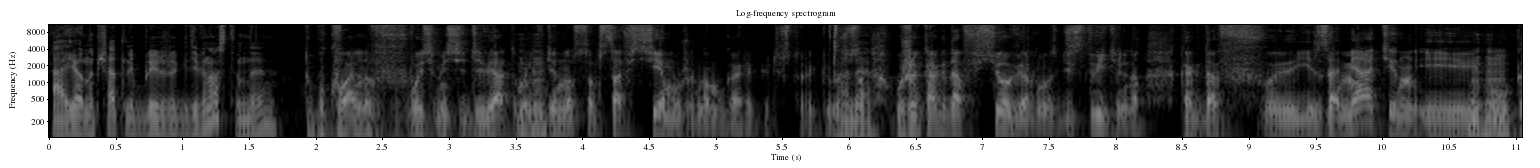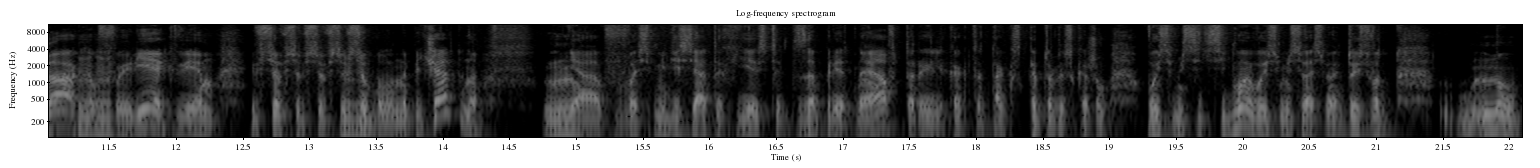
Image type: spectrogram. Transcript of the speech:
А ее напечатали ближе к 90-м, да? Ну, буквально в 89-м или в 90-м совсем уже на угаре перестройки. Уже, а, да. уже когда все вернулось, действительно, когда и Замятин, и угу. Булгаков, угу. и Реквием, и все-все-все-все угу. было напечатано. У меня в 80-х есть это запретные авторы, или как-то так, которые, скажем, 87-й, 88-й. То есть, вот, ну,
